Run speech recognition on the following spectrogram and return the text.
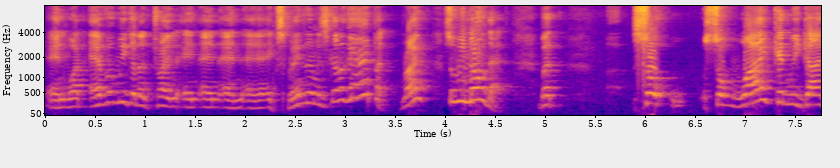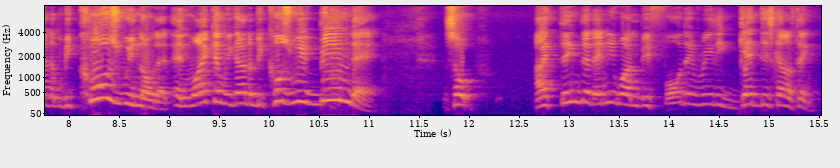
And whatever we're going to try and and, and, and explain to them is going to happen, right? So we know that, but. So, so why can we guide them? Because we know that, and why can we guide them? Because we've been there. So, I think that anyone before they really get this kind of thing,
